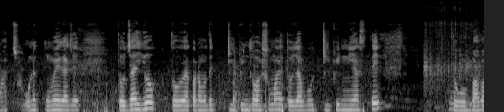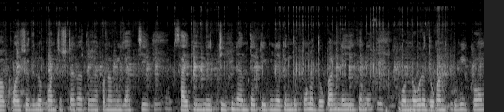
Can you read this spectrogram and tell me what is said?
মাছ অনেক কমে গেছে। তো যাই হোক, তো এখন আমাদের টিফিন খাওয়ার সময়, তো যাব টিফিন নিয়ে আসতে। তো বাবা পয়সা দিল পঞ্চাশ টাকা, তো এখন আমি যাচ্ছি সাইকেল নিয়ে টিফিন আনতে। টিফিনে কিন্তু কোনো দোকান নেই এখানে। করে দোকান খুবই কম।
